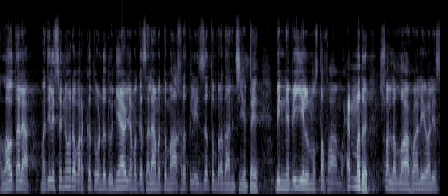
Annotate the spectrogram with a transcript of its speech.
അള്ളാഹു തല മജിലിസിനൂറ് വർക്കത്തുകൊണ്ട് ദുനിയാവിൽ നമുക്ക് സലാമത്തും ആഹ്റത്തിൽ ഇജ്ജത്തും പ്രദാനം ചെയ്യട്ടെ. ബിൻ നബിയിൽ മുസ്തഫ മുഹമ്മദ് സല്ലാഹു അലൈഹി വസല്ലം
